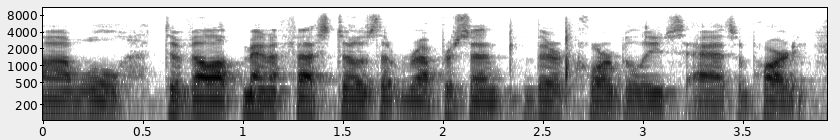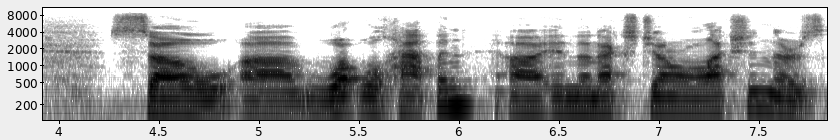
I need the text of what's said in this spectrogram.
uh, will develop manifestos that represent their core beliefs as a party. So, uh, what will happen uh, in the next general election? There's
